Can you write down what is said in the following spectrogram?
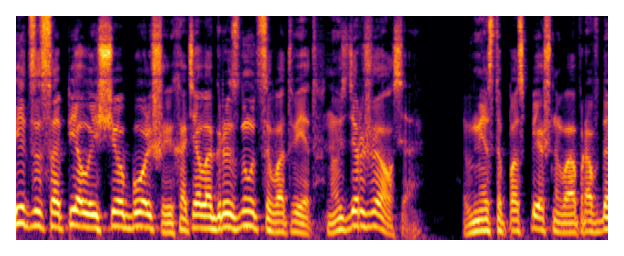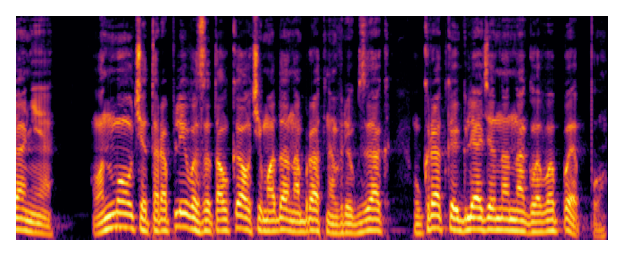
Пит засопел еще больше и хотел огрызнуться в ответ, но сдержался. Вместо поспешного оправдания он молча торопливо затолкал чемодан обратно в рюкзак, украдкой глядя на наглого Пеппу.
